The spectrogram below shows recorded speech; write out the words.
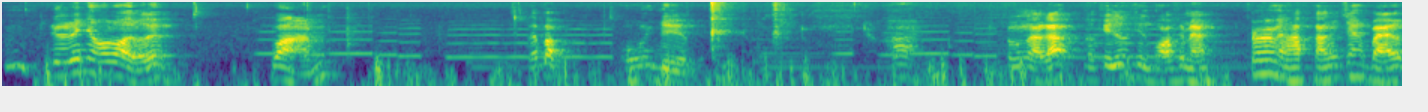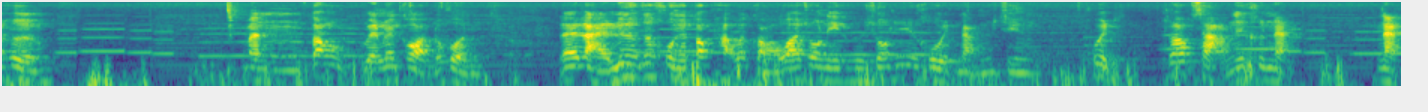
อืมเดี๋ยวได้ยังอร่อยเลย หวาน แล้วแบบโอ้ยดีตรงไหนแล้วเราคิดเรื่องคินพอใช่ไหมก็นั่นแหละครับตามที่แจ้งไปก็คือ มันต้องเว้นไว้ก่อนทุกคน หลาย ๆ เรื่องก็คงจะต้องพักไว้ก่อนเพราะว่าช่วงนี้คือช่วงที่โควิดหนักจริงโควิดรอบสามนี่คือหนัก หนัก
